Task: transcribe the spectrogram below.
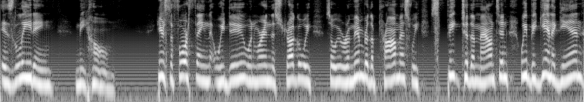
is leading me home. Here's the fourth thing that we do when we're in the struggle. We, so we remember the promise, we speak to the mountain, we begin again,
